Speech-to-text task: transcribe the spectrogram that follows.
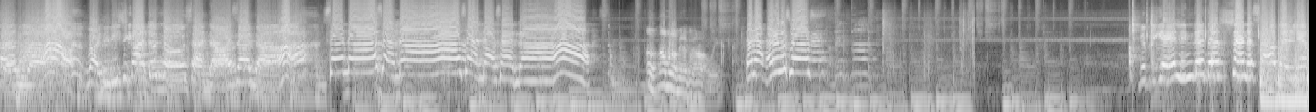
സണ്ട വടി വീശി കാട്ടുന്നു. സണ്ട സണ്ട സണ്ട സണ്ട സണ്ട സണ്ട നമ്മൾ തമ്മിലൊക്കെ പോയി. ഗബ്രിയേലിന്റെ ദർശന സാഫല്യം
